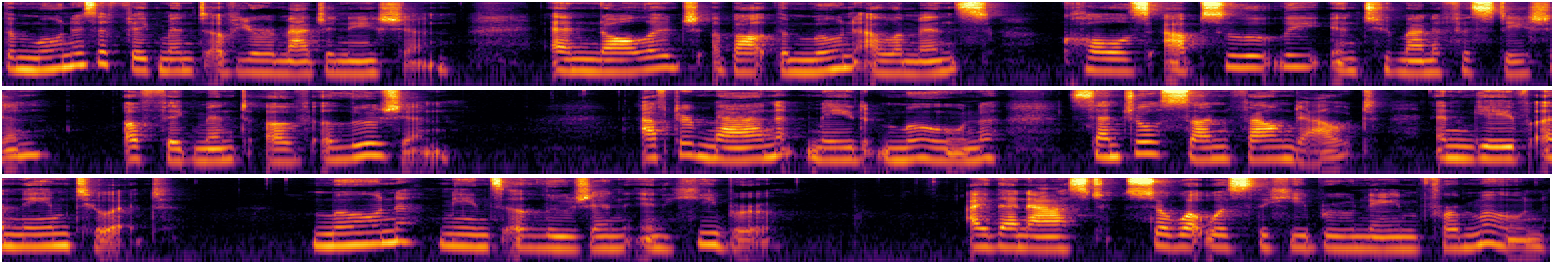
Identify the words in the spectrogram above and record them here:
the moon is a figment of your imagination, and knowledge about the moon elements calls absolutely into manifestation a figment of illusion. After man made moon, central sun found out and gave a name to it. Moon means illusion in Hebrew. I then asked, So what was the Hebrew name for moon?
